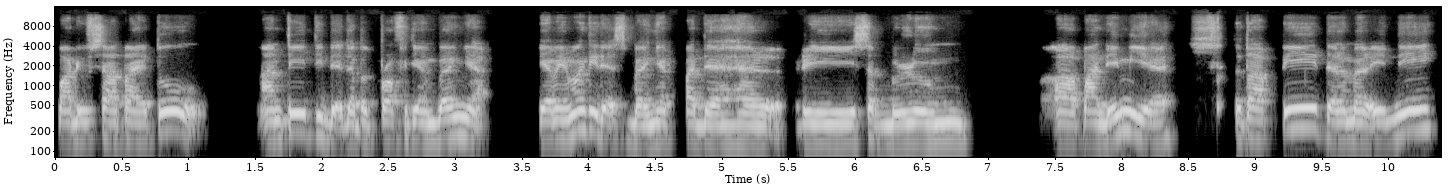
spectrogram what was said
pariwisata itu nanti tidak dapat profit yang banyak. Ya memang tidak sebanyak pada hari sebelum uh, pandemi ya. Tetapi dalam hal ini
